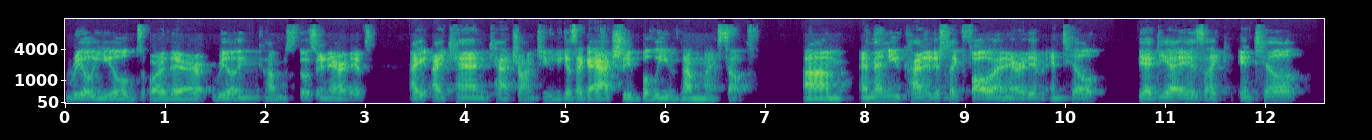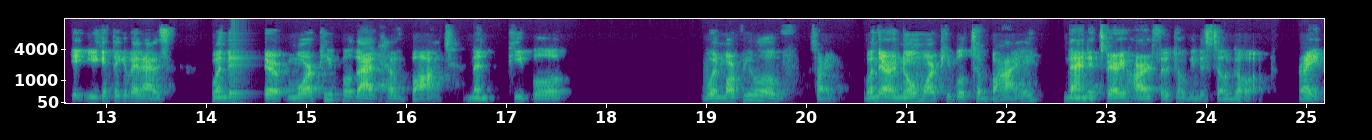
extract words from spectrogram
real yields or their real incomes. Those are narratives I, I can catch on to because like I actually believe them myself. Um, and then you kind of just like follow that narrative until the idea is like until you can think of it as when there are more people that have bought than people when more people have sorry when there are no more people to buy then it's very hard for the token to still go up right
